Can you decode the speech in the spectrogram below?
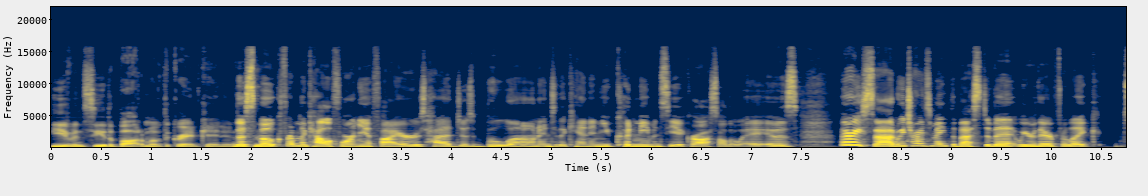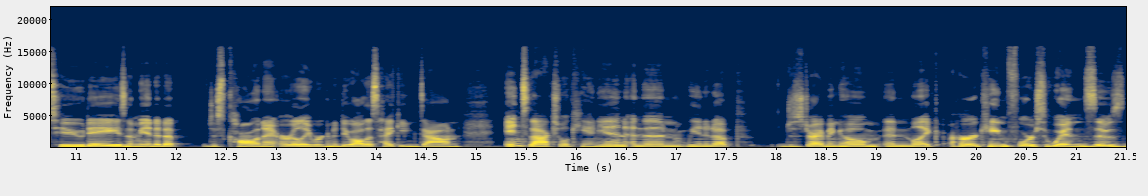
even see the bottom of the Grand Canyon. The smoke from the California fires had just blown into the canyon. You couldn't even see across all the way. It was very sad. We tried to make the best of it. We were there for like two days and we ended up just calling it early. We are going to do all this hiking down into the actual canyon. And then we ended up just driving home in like hurricane force winds. It was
